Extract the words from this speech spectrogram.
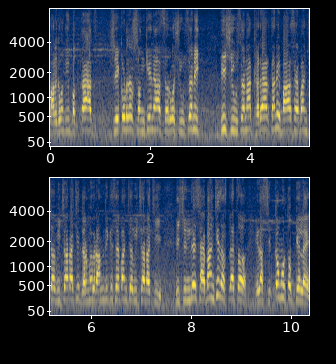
पालघरमध्ये तुम्ही बघताय आज शेकडोच्या संख्येने आज सर्व शिवसैनिक ही शिवसेना खऱ्या अर्थाने बाळासाहेबांच्या विचाराची धर्मवीर आनंदिके साहेबांच्या विचाराची ही शिंदे साहेबांचीच असल्याचं एकदा शिक्कामोर्तब केलंय.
